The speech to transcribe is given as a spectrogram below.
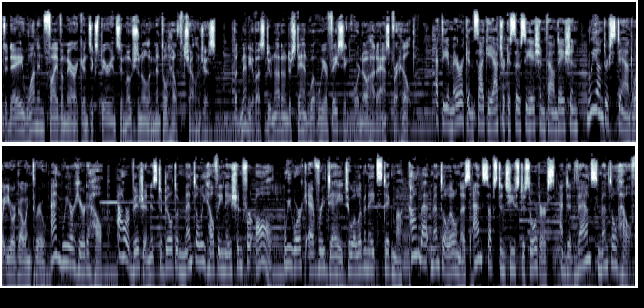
Today, one in five Americans experience emotional and mental health challenges, but many of us do not understand what we are facing or know how to ask for help. At the American Psychiatric Association Foundation, we understand what you are going through, and we are here to help. Our vision is to build a mentally healthy nation for all. We work every day to eliminate stigma, combat mental illness and substance use disorders, and advance mental health.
